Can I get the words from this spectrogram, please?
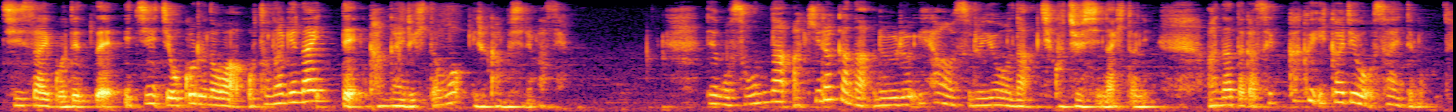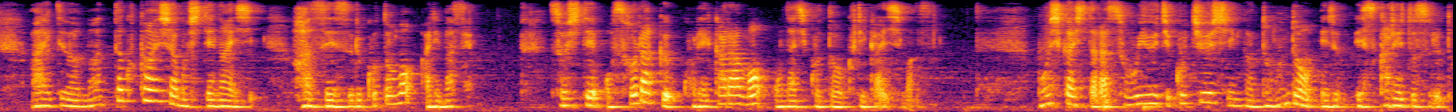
小さい子でていちいち怒るのは大人げないって考える人もいるかもしれません。でもそんな明らかなルール違反をするような自己中心な人にあなたがせっかく怒りを抑えても相手は全く感謝もしてないし反省することもありません。そしておそらくこれからも同じことを繰り返します。もしかしたらそういう自己中心がどんどんエスカレートすると、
